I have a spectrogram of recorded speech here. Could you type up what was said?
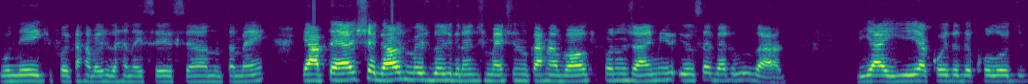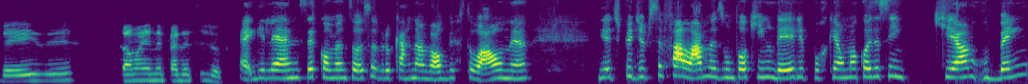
O Ney, que foi Carnaval da Renascer esse ano também. E até chegar os meus dois grandes mestres no carnaval, que foram Jaime e o Severo Luzardo. E aí a coisa decolou de vez e estamos aí no pé da Tijuca. É, Guilherme, você comentou sobre o carnaval virtual, né? Ia te pedir para você falar mais um pouquinho dele, porque é uma coisa assim que é bem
